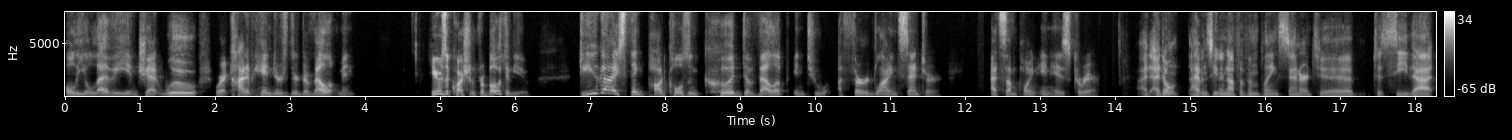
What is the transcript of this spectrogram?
Olli Juolevi and Jett Woo, where it kind of hinders their development. Here's a question for both of you do you guys think Podkolzin could develop into a third line center at some point in his career? I, I, don't. I haven't seen enough of him playing center to to see that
